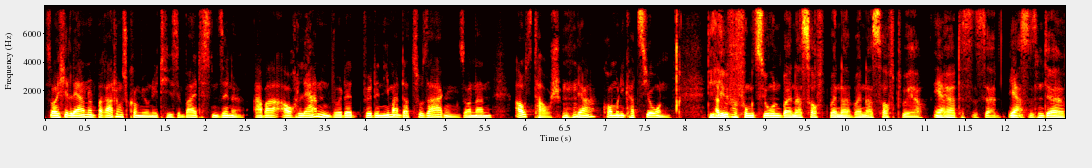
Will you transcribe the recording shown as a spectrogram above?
solche Lern- und Beratungs-Communities im weitesten Sinne. Aber auch Lernen würde, würde niemand dazu sagen, sondern Austausch, mhm. ja, Kommunikation. Die also, Hilfefunktion bei einer, Soft bei einer, bei einer Software. Ja. ja, das ist ja, ja. das sind ja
